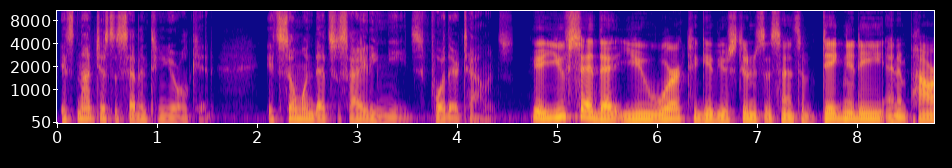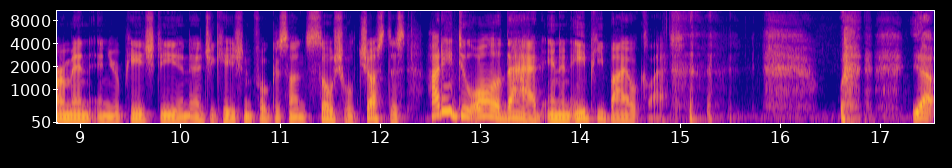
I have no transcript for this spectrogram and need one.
it's not just a 17 year old kid. It's someone that society needs for their talents. Yeah, you've said that you work to give your students a sense of dignity and empowerment, and your PhD in education focus on social justice. How do you do all of that in an AP Bio class? Yeah,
